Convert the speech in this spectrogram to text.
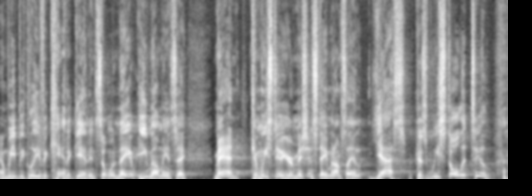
and we believe it can again. And so when they email me and say, man, can we steal your mission statement? I'm saying, yes, because we stole it too.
